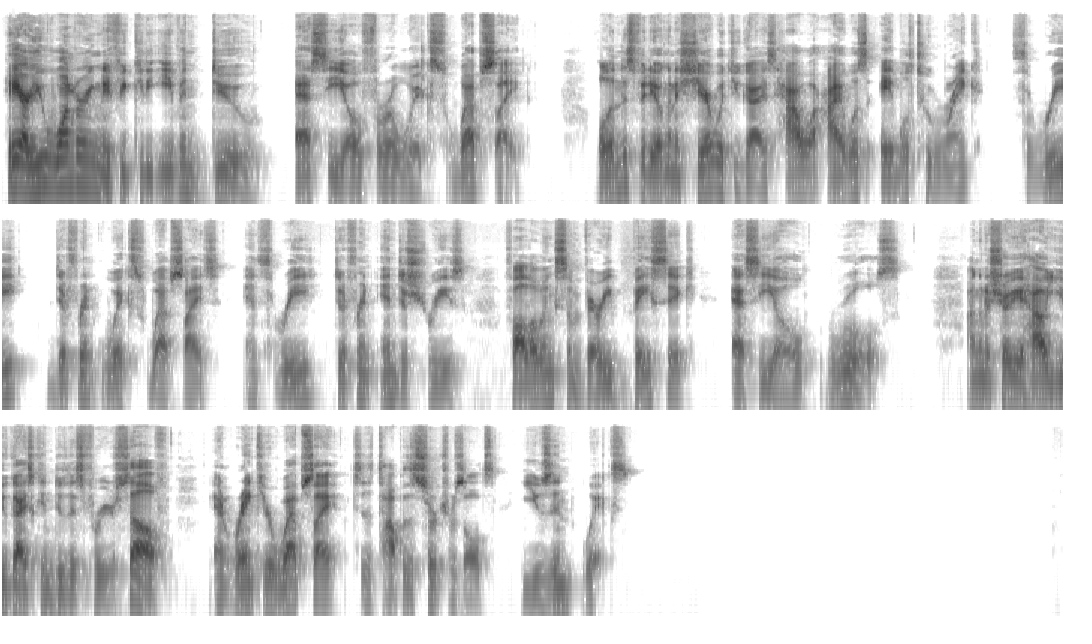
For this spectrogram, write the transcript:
Hey, are you wondering if you could even do SEO for a Wix website? Well, in this video, I'm going to share with you guys how I was able to rank three different Wix websites in three different industries following some very basic SEO rules. I'm going to show you how you guys can do this for yourself and rank your website to the top of the search results using Wix.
